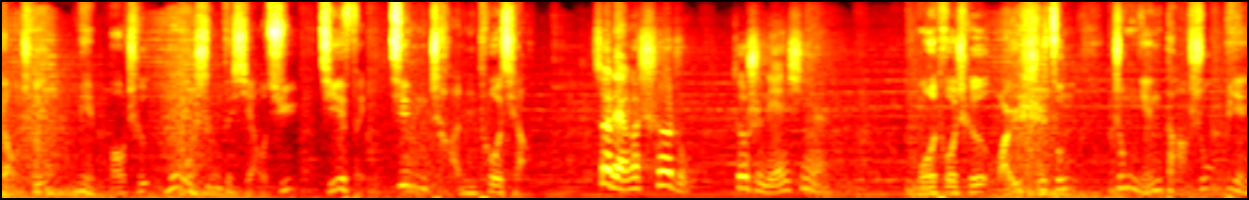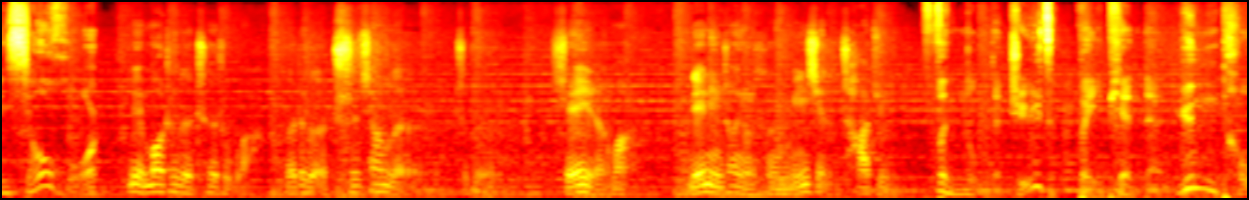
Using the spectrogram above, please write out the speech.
轿车、面包车、陌生的小区，劫匪金蝉脱壳。这两个车主都是年轻人。摩托车玩失踪，中年大叔变小伙。面包车的车主啊，和这个持枪的这个嫌疑人嘛，年龄上有很明显的差距。愤怒的侄子被骗得晕头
